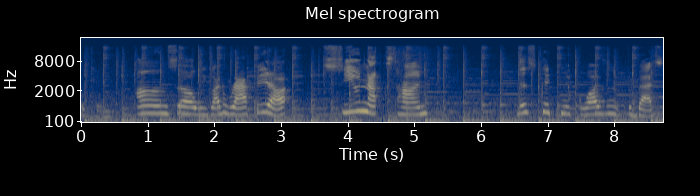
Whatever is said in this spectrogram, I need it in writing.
Okay. Um, so we gotta wrap it up. See you next time. This picnic wasn't the best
